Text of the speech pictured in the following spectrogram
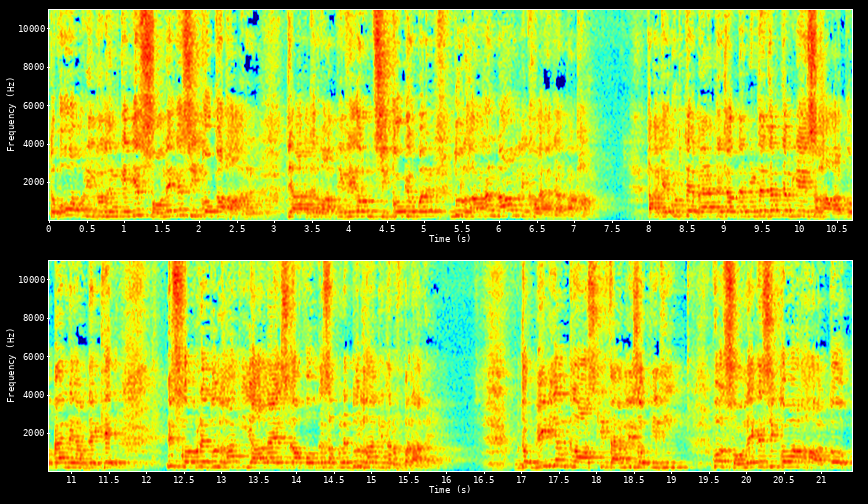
تو وہ اپنی دلہن کے لیے سونے کے سکوں کا ہار تیار کرواتی تھی اور ان سکوں کے اوپر دلہا کا نام لکھوایا جاتا تھا۔ تاکہ اٹھتے، بیٹھتے، چلتے، پھرتے، جب جب یہ اس ہار کو پہنے اور دیکھے، اس کو اپنے دلہا کی یاد ہے اس کا فوکس اپنے دلہا کی طرف بنا لے جو میڈیم کلاس کی فیملیز ہوتی تھیں، وہ سونے کے سکوں والا ہار تو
